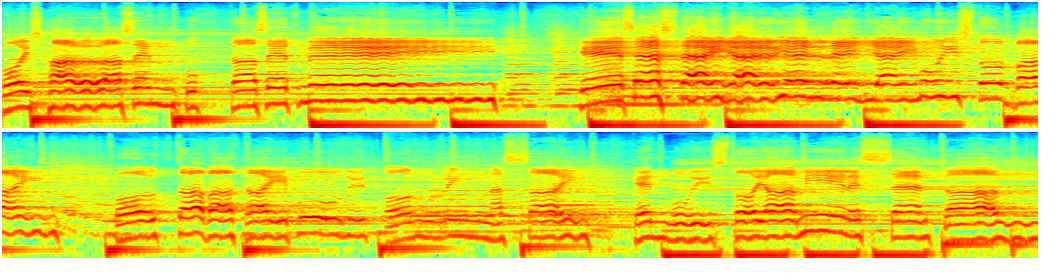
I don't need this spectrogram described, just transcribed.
pois hallasen kukkaset mei. Kesästä jäljelle jäi muisto vain, Polttava kaipuu nyt on rinnassain, ken muistoja mielessään kantaa.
